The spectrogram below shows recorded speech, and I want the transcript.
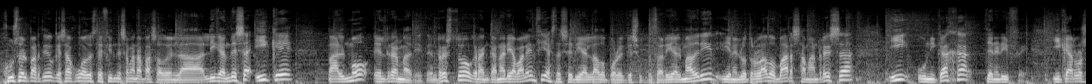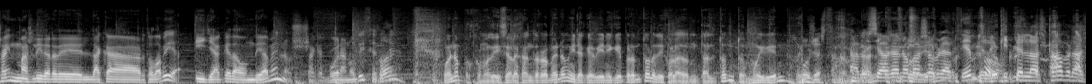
justo el partido que se ha jugado este fin de semana pasado en la Liga Endesa y que palmó el Real Madrid. El resto, Gran Canaria Valencia, este sería el lado por el que se cruzaría el Madrid y en el otro lado Barça Manresa y Unicaja Tenerife. Y Carlos Sainz más líder del Dakar todavía y ya queda un día menos, o sea que buena noticia. también. Bueno, pues como dice Alejandro Romero, mira que viene y que pronto, lo dijo la tonta al tonto. Muy bien. Pues ya está. A ver si ahora no va a sobrar tiempo. Que le quiten las cabras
